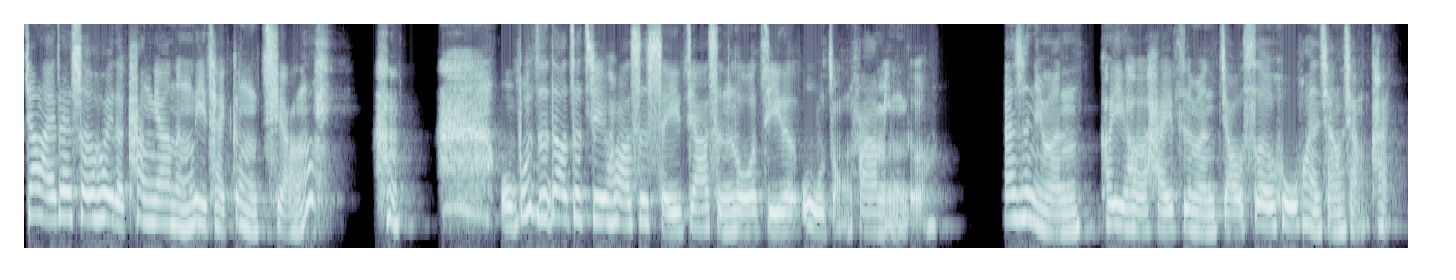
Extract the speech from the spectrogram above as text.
将来在社会的抗压能力才更强。哼，我不知道这句话是谁家神逻辑的物种发明的，但是你们可以和孩子们角色互换，想想看：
